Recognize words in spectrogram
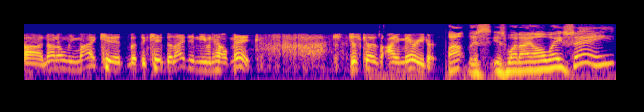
uh, not only my kid but the kid that I didn't even help make. Just because I married her. Well, this is what I always say,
